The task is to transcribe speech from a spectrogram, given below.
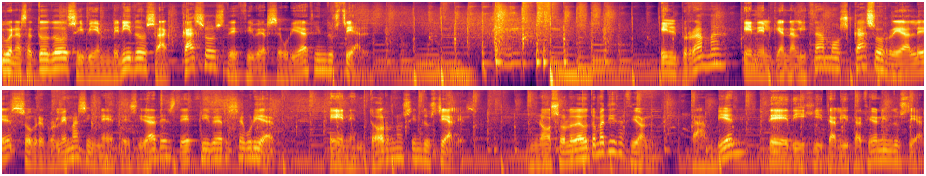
buenas a todos y bienvenidos a Casos de Ciberseguridad Industrial. El programa en el que analizamos casos reales sobre problemas y necesidades de ciberseguridad en entornos industriales. No solo de automatización, también de digitalización industrial.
